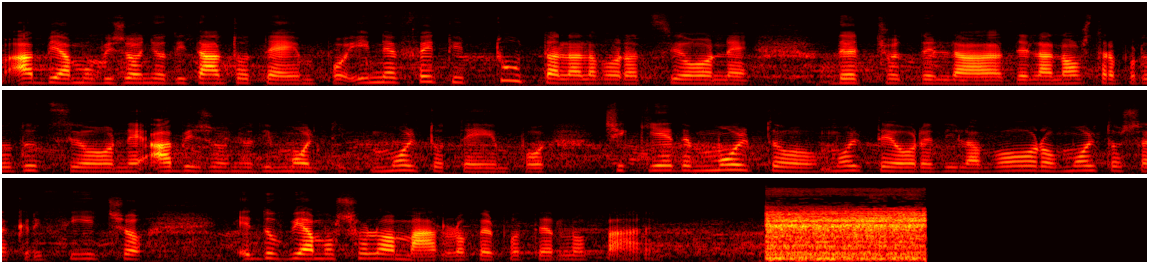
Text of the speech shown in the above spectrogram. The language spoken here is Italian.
abbiamo bisogno di tanto tempo. In effetti tutta la lavorazione del, cioè della, della, nostra produzione ha bisogno di molti, molto tempo, ci chiede molto, molte ore di lavoro, molto sacrificio e dobbiamo solo amarlo per poterlo fare.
